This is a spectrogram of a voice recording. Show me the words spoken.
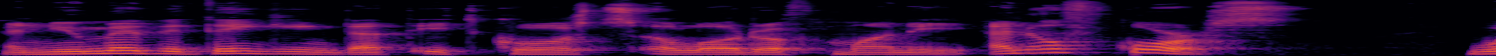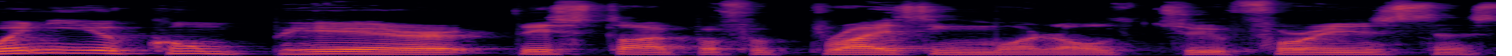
And you may be thinking that it costs a lot of money. And of course, when you compare this type of a pricing model to, for instance,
